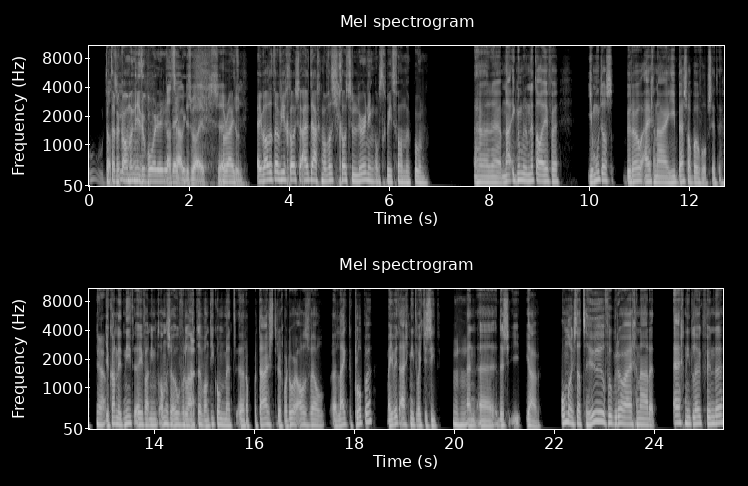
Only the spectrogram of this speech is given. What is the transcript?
Oeh, dat, heb is- ik allemaal niet op orde. Dat zou ik dus wel eventjes eh, doen. Hey, we hadden het over je grootste uitdaging, maar wat is je grootste learning op het gebied van eh, Poen? Eh, eh, nou, ik noemde hem net al even. Je moet als bureau-eigenaar hier best wel bovenop zitten. Ja. Je kan dit niet even aan iemand anders overlaten, want die komt met eh, rapportages terug, waardoor alles wel lijkt te kloppen, maar je weet eigenlijk niet wat je ziet. Mhm. En eh, dus ja, ondanks dat heel veel bureau-eigenaren het echt niet leuk vinden,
